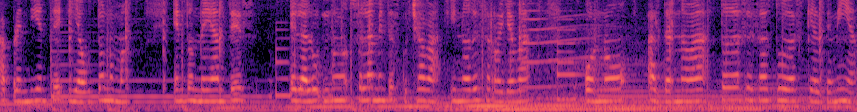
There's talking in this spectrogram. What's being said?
aprendiente y autónoma, en donde antes el alumno solamente escuchaba y no desarrollaba o no alternaba todas esas dudas que él tenía.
